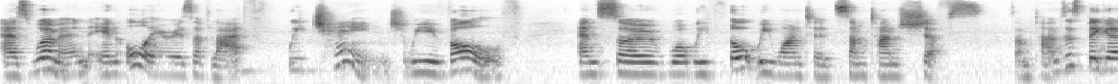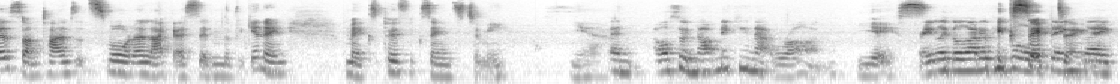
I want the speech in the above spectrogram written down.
as women in all areas of life, we change, we evolve. And so, what we thought we wanted sometimes shifts. Sometimes it's bigger, sometimes it's smaller, like I said in the beginning. Makes perfect sense to me. Yeah. And also not making that wrong. Yes. Right? Like a lot of people will think like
